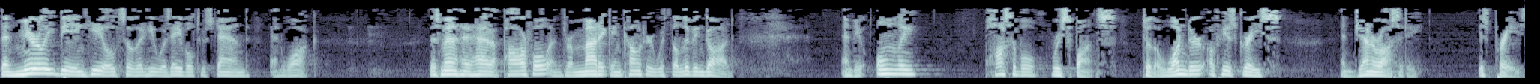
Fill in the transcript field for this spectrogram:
than merely being healed so that he was able to stand and walk. This man had had a powerful and dramatic encounter with the living God. And the only possible response to the wonder of His grace and generosity is praise.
